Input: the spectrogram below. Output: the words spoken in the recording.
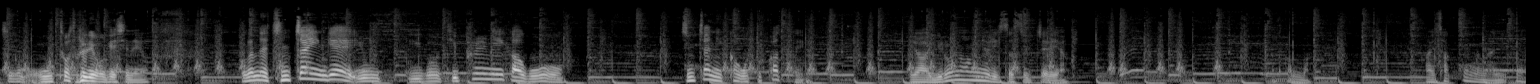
지금 auto 돌리고 계시네요. 근데 진짜인 게 요, 이거 디플닉하고 진짜 닉하고 똑같네 야 이런 확률이 있었을 줄이야. 잠깐만. 아니 삭제는 아니고.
